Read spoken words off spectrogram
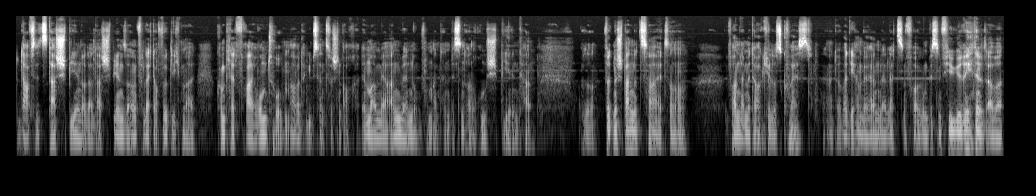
du darfst jetzt das spielen oder das spielen, sondern vielleicht auch wirklich mal komplett frei rumtoben. Aber da gibt es inzwischen auch immer mehr Anwendungen, wo man dann ein bisschen dran rumspielen kann. Also wird eine spannende Zeit. So. Vor allem dann mit der Oculus Quest. Ja, über die haben wir ja in der letzten Folge ein bisschen viel geredet, aber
